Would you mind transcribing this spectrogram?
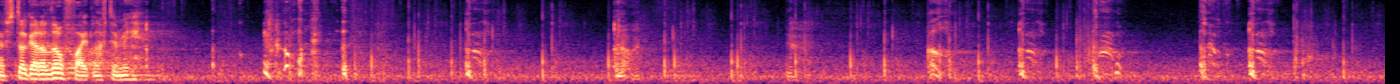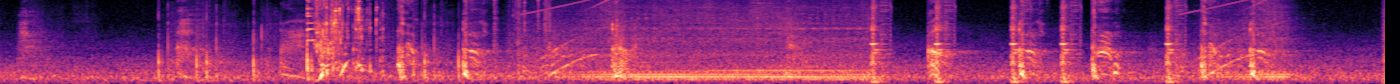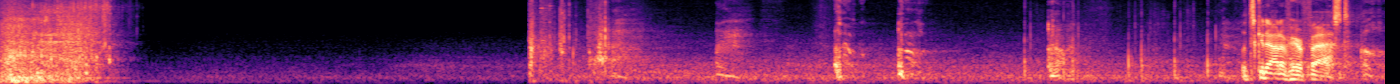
I've still got a little fight left in me. Get out of here fast. Keep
